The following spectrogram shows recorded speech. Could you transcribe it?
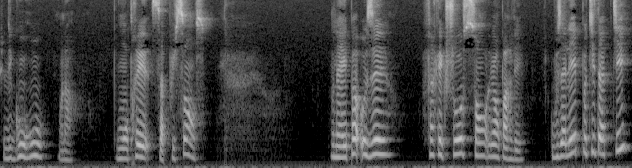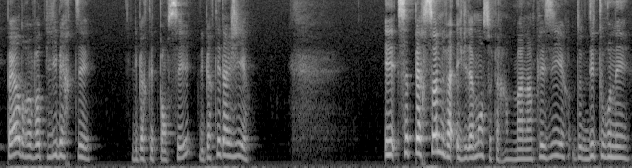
je dis gourou, voilà. pour montrer sa puissance. Vous n'avez pas osé faire quelque chose sans lui en parler. Vous allez petit à petit perdre votre liberté. Liberté de penser, liberté d'agir. Et cette personne va évidemment se faire un malin plaisir de détourner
